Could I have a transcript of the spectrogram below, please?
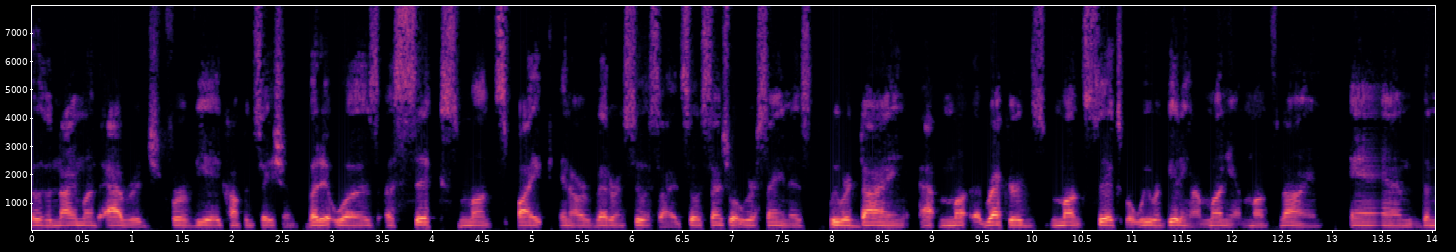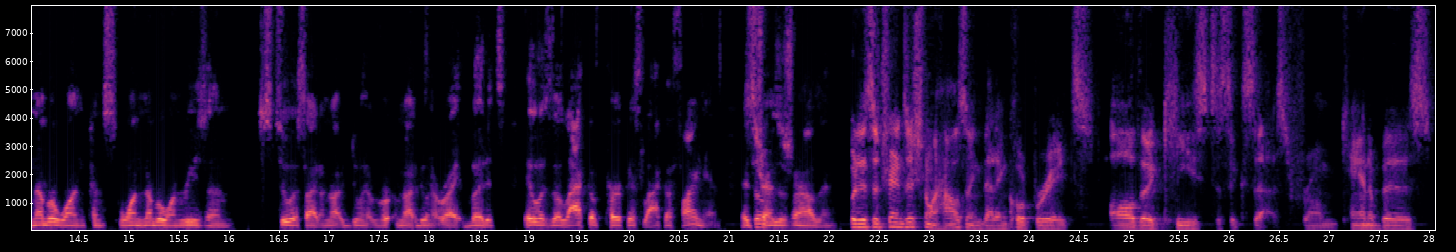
it was a nine month average for VA compensation, but it was a six month spike in our veteran suicide. So essentially, what we were saying is we were dying at mo- at records month six, but we were getting our money at month nine. And the number one cons- one number one reason suicide. I'm not doing it. I'm not doing it right, but it's it was the lack of purpose, lack of finance. It's So- transitional housing. But it's a transitional housing that incorporates all the keys to success from cannabis,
